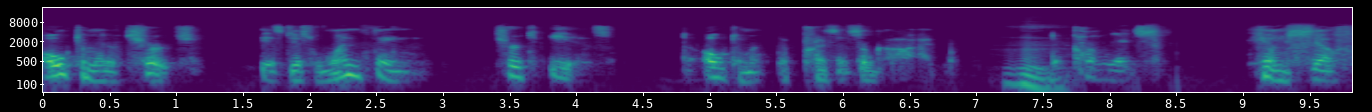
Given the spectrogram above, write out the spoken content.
ultimate of church is just one thing. Church is the ultimate, the presence of God mm-hmm. that permeates himself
